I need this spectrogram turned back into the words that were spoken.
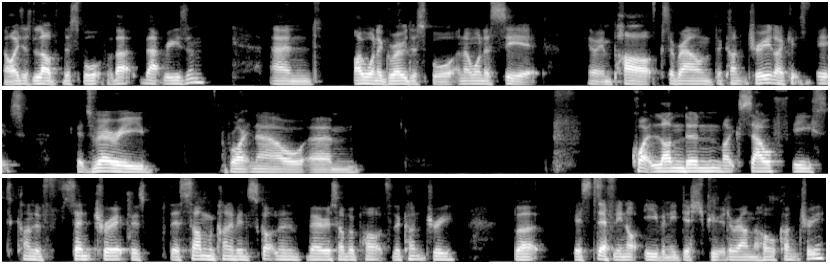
I just love the sport for that that reason, and I want to grow the sport and I want to see it you know in parks around the country. Like it's it's it's very right now um quite london like southeast kind of centric. There's there's some kind of in scotland various other parts of the country but it's definitely not evenly distributed around the whole country.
